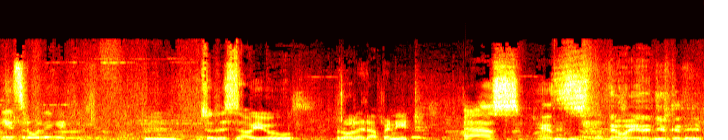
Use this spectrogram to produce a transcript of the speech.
He's rolling and eating. Mm. So this is how you roll it up and eat. Yes, it's the way that you could eat.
